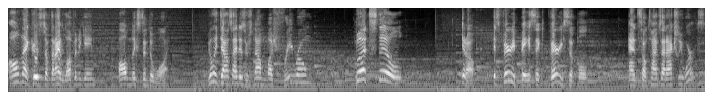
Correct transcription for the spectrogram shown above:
all that good stuff that I love in a game, all mixed into one. The only downside is there's not much free roam, but still, you know, it's very basic, very simple, and sometimes that actually works.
